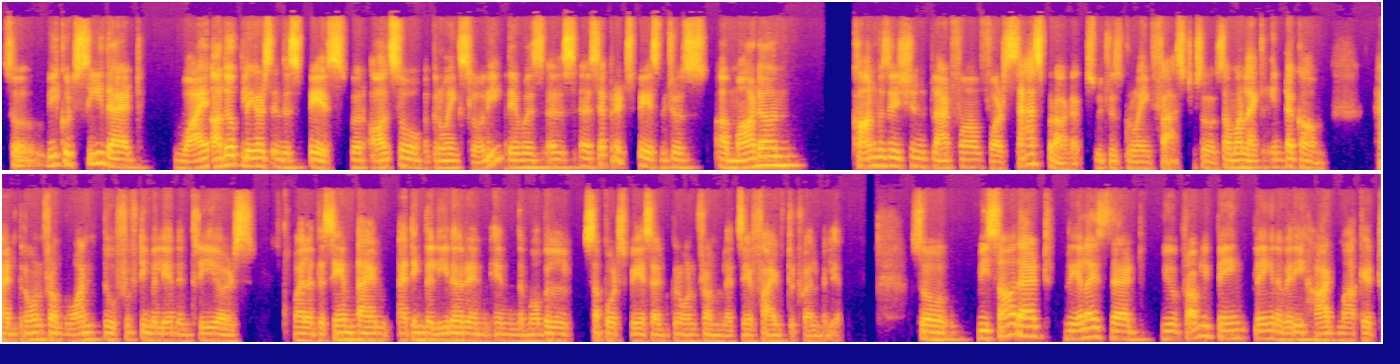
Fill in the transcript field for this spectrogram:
So we could see that why other players in the space were also growing slowly. There was a, a, separate space, which was a modern conversation platform for SaaS products, which was growing fast. So someone like Intercom had grown from one to 50 million in three years. While at the same time, I think the leader in, in the mobile support space had grown from, let's say, five to 12 million. So we saw that, realized that we were probably playing, playing in a very hard market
